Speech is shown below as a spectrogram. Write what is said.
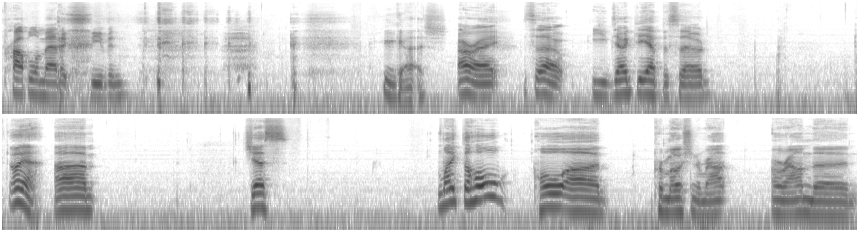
Problematic Steven. Gosh. All right. So, you dug the episode. Oh yeah. Um. Just like the whole whole uh promotion around around the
